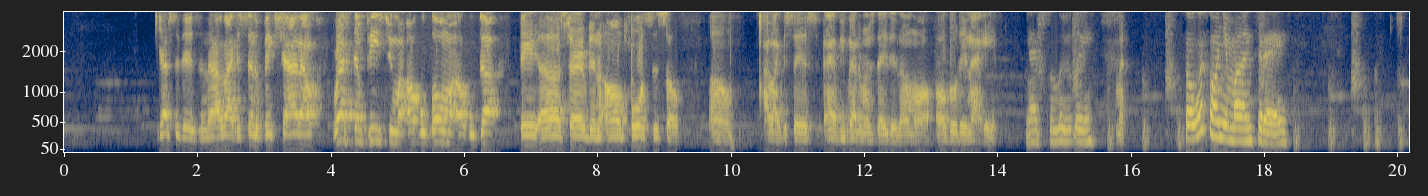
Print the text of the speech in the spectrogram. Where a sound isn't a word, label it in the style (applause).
Yes, it is. And I'd like to send a big shout out. Rest in peace to my Uncle Bo and my Uncle Duck. They uh, served in the armed forces. So um, I like to say it's Happy Veterans Day to them, although they're not here. Absolutely. So, what's on your mind today?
